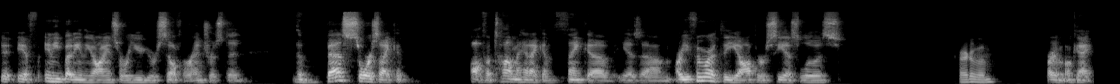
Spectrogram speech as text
if anybody in the audience or you yourself are interested, the best source I could, off the top of my head, I can think of is, um, are you familiar with the author C.S. Lewis? Heard of him. Heard of him. Okay.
